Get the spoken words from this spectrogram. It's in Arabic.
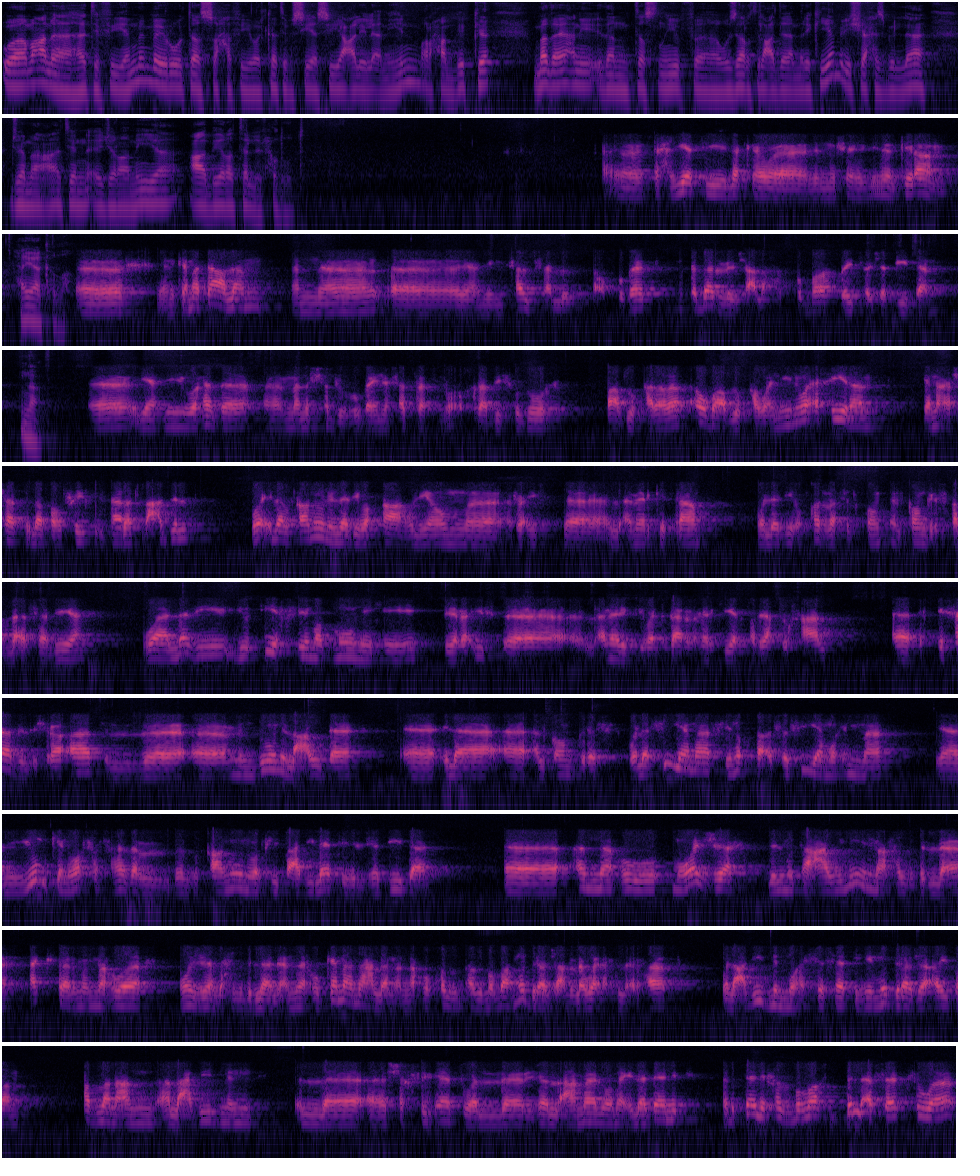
ومعنا هاتفيا من بيروت الصحفي والكاتب السياسي علي الأمين. مرحبا بك. ماذا يعني إذا تصنيف وزارة العدل الأمريكية ميليشيا حزب الله جماعات إجرامية عابرة للحدود؟ تحياتي لك وللمشاهدين الكرام. حياك الله. يعني كما تعلم أن يعني مسلسل العقوبات متدرج على حق الله ليس جديدا. نعم. يعني وهذا ما نشهده بين فترة وأخرى بصدور بعض القرارات أو بعض القوانين. وأخيرا كما أشرت إلى توصيف وزارة العدل وإلى القانون الذي وقعه اليوم الرئيس الأمريكي ترامب والذي أقر في الكونغرس قبل أسابيع والذي يتيح في مضمونه لرئيس الأمريكي والإدارة الأمريكية بطبيعة الحال اتخاذ الإجراءات من دون العودة إلى الكونغرس. ولا سيما في نقطة أساسية مهمة يعني يمكن وصف هذا القانون وفي تعديلاته الجديدة أنه موجه للمتعاونين مع حزب الله أكثر مما هو موجه لحزب الله لأنه كما نعلم أنه حزب الله مدرج على لوائح الإرهاب والعديد من مؤسساته مدرجة أيضا فضلا عن العديد من الشخصيات والرجال الأعمال وما إلى ذلك. فبالتالي حزب الله بالأساس هو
